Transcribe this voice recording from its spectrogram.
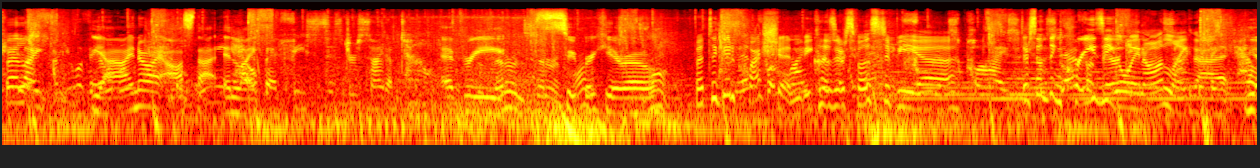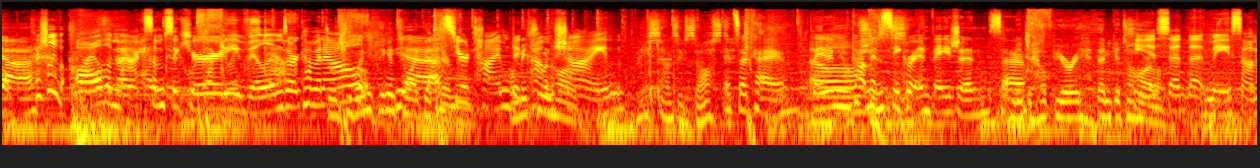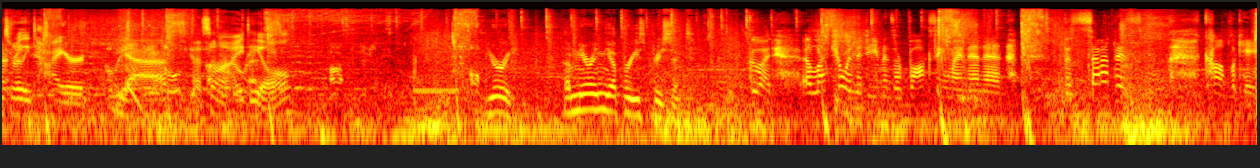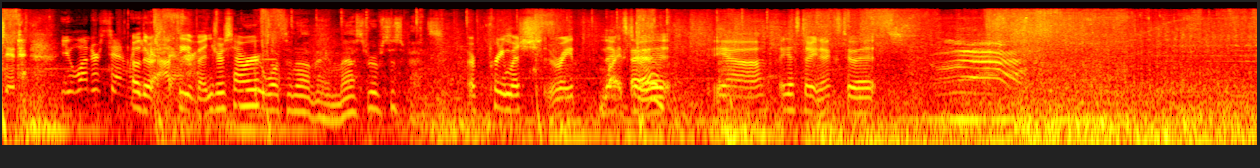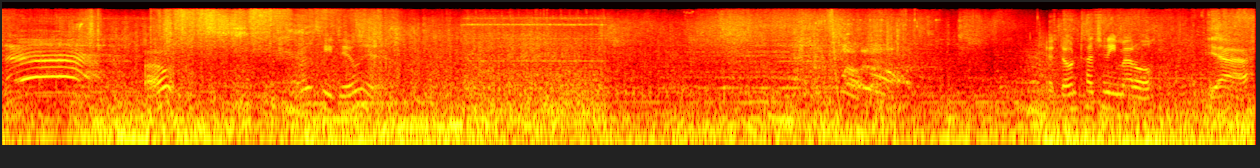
but like, Are you yeah, I know I asked that in like help at Feast's sister side of town. every Veteran Center superhero. But it's a good question because there's supposed to be a there's something crazy going on like that. Yeah. Especially if all the maximum security villains are coming Don't out. do anything until I Yeah. get there. That's your time to come shine. He sounds exhausted. It's okay. They Oh, didn't come in secret invasion, so Need to help Yuri, then get to Harlem. He Harlem. just said that May sounds really tired. yeah. That's not ideal. Yuri, I'm nearing the Upper East Precinct. Good. Electro and the demons are boxing my men in. The setup is complicated. You'll understand when Oh, they're get at the. Avengers Tower? Yuri Watanabe, master of suspense. Are pretty much right next there. to it. Yeah, I guess right next to it. Oh, What is he doing? Yeah, don't touch any metal. yeah.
